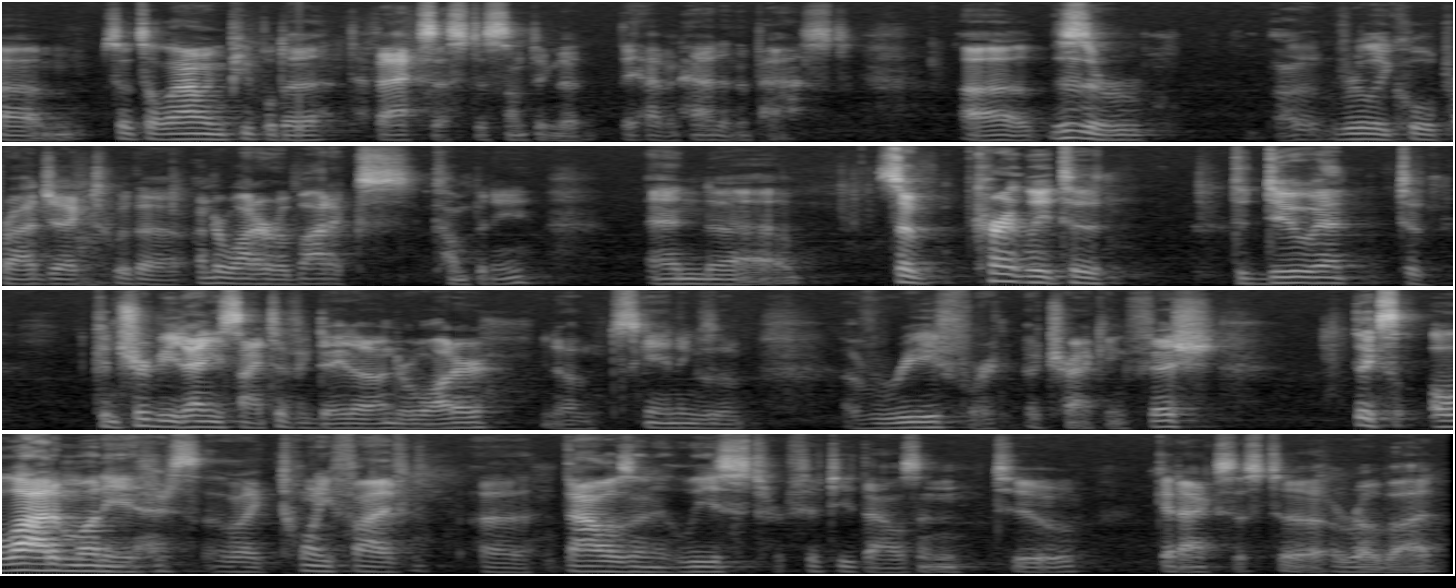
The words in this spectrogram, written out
Um, so it's allowing people to, to have access to something that they haven't had in the past. Uh, this is a, a, really cool project with an underwater robotics company. And uh, so currently to, to do it, to contribute any scientific data underwater, you know, scannings of, of reef or, or tracking fish, takes a lot of money. There's like 25,000 uh, at least, or 50,000 to get access to a robot.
